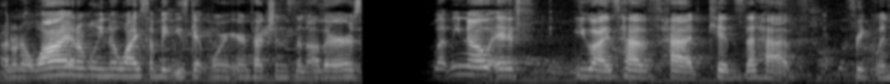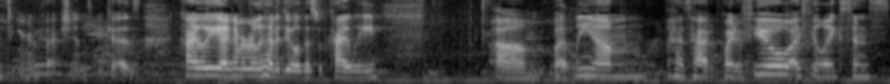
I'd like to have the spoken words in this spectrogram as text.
I don't know why. I don't really know why some babies get more ear infections than others. Let me know if you guys have had kids that have frequent ear infections because Kylie, I never really had to deal with this with Kylie. Um, but Liam has had quite a few. I feel like since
